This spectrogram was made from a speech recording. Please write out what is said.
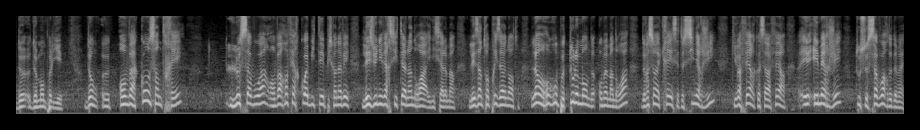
de, Montpellier. Donc euh, on va concentrer le savoir, on va refaire cohabiter, puisqu'on avait les universités à un endroit initialement, les entreprises à un autre. Là, on regroupe tout le monde au même endroit, de façon à créer cette synergie qui va faire que ça va faire émerger tout ce savoir de demain.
